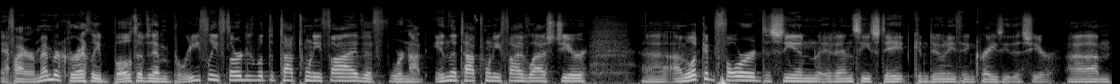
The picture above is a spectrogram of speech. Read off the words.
if I remember correctly, both of them briefly flirted with the top 25. If we're not in the top 25 last year, uh, I'm looking forward to seeing if NC State can do anything crazy this year. Um,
